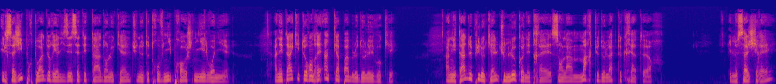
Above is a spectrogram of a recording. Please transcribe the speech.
Il s'agit pour toi de réaliser cet état dans lequel tu ne te trouves ni proche ni éloigné, un état qui te rendrait incapable de l'évoquer un état depuis lequel tu le connaîtrais sans la marque de l'acte créateur. Il ne s'agirait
